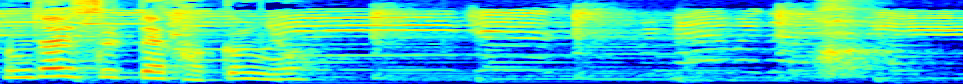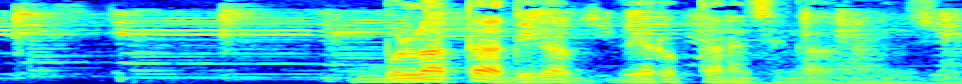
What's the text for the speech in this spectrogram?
혼자 있을 때 가끔요. 몰랐다 네가 외롭다는 생각을 하는지.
